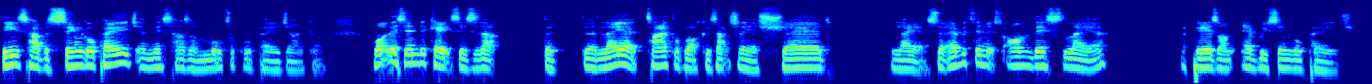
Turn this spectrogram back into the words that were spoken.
These have a single page and this has a multiple page icon. What this indicates is that the, the layer title block is actually a shared layer. So everything that's on this layer appears on every single page.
